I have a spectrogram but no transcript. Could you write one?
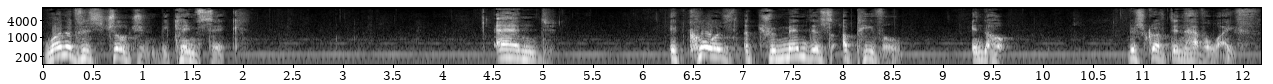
One of his children became sick, and it caused a tremendous upheaval in the home. Briskerov didn't have a wife,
